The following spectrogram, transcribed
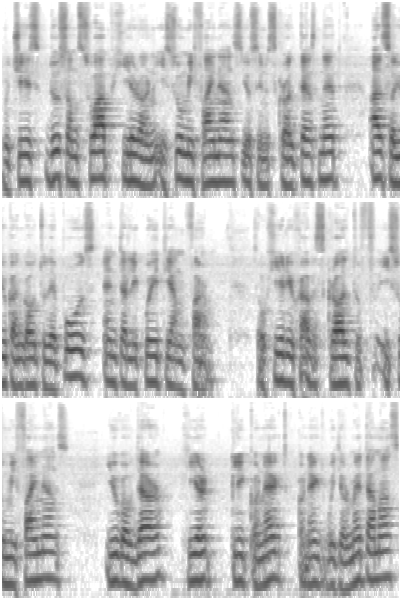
which is do some swap here on Izumi Finance using Scroll testnet. Also you can go to the pools, enter liquidity and farm. So here you have scroll to Izumi Finance. You go there. Here click connect, connect with your MetaMask.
